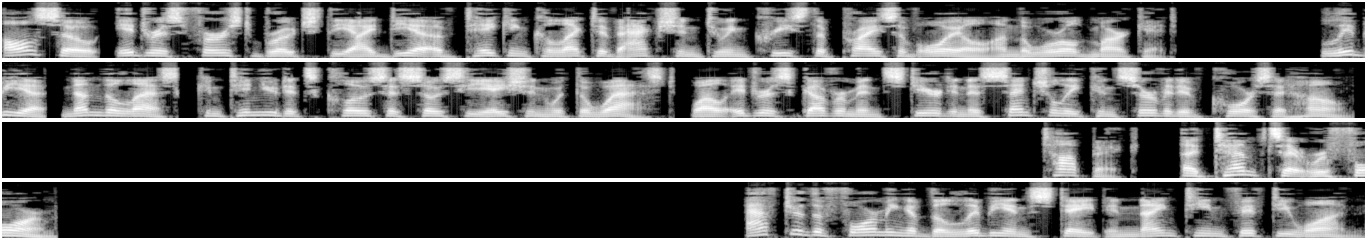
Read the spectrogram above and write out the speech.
Also, Idris first broached the idea of taking collective action to increase the price of oil on the world market. Libya, nonetheless, continued its close association with the West, while Idris' government steered an essentially conservative course at home. Attempts at reform After the forming of the Libyan state in 1951,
